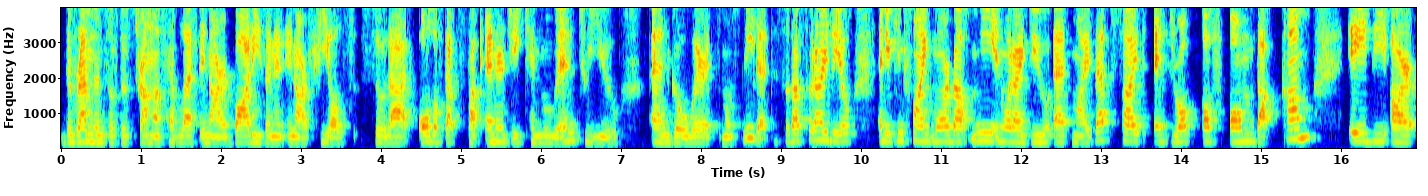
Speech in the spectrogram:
the remnants of those traumas have left in our bodies and in, in, our fields so that all of that stuck energy can move into you and go where it's most needed. So that's what I do. And you can find more about me and what I do at my website at dropofom.com, A D R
